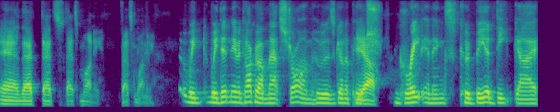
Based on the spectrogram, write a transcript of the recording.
and that that's that's money. That's money. We we didn't even talk about Matt Strahm, who is going to pitch yeah. great innings, could be a deep guy.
